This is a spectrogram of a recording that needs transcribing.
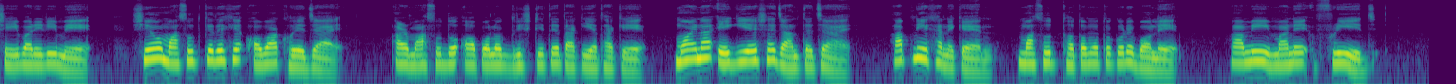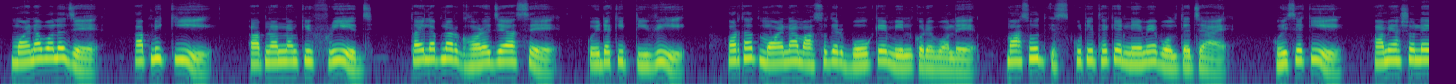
সেই বাড়িরই মেয়ে। সেও মাসুদকে দেখে অবাক হয়ে যায়, আর মাসুদও অপলক দৃষ্টিতে তাকিয়ে থাকে। ময়না এগিয়ে এসে জানতে চায়, আপনি এখানে কেন? মাসুদ থতমত করে বলে, আমি মানে ফ্রিজ। ময়না বলে যে, আপনি কি? আপনার নাম কি ফ্রিজ? তাইলে আপনার ঘরে যে আছে, ওইটা কি টিভি? অর্থাৎ ময়না মাসুদের বউকে মিন করে বলে। মাসুদ স্কুটি থেকে নেমে বলতে চায়, হইছে কি? আমি আসলে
